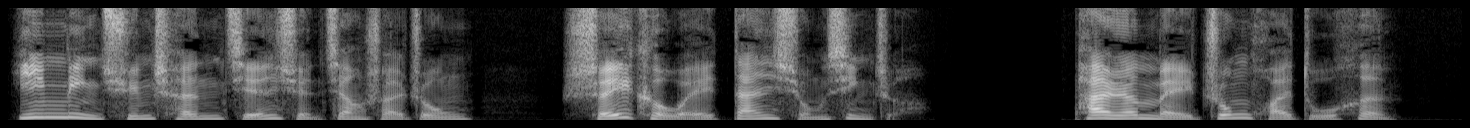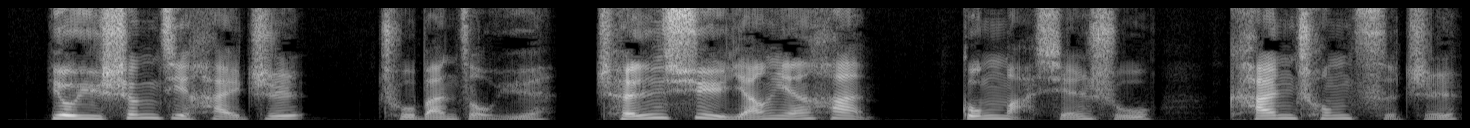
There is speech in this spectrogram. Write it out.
因命群臣拣选将帅中，谁可为丹雄信者。潘仁美中怀毒恨，又欲生计害之，出班奏曰：“臣婿杨延翰，弓马娴熟，堪充此职。”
